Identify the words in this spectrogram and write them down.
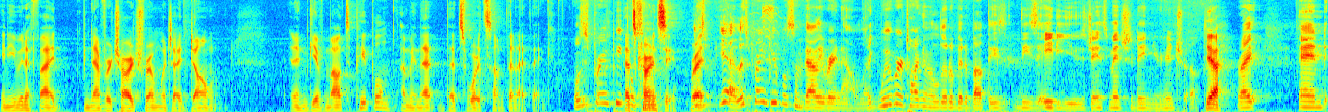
and even if I never charge for them, which I don't, and give them out to people, I mean that that's worth something. I think Well, let's bring people. that's some- currency, right? let's- yeah, let's bring people some value right now. Like we were talking a little bit about these these ADUs. James mentioned in your intro, Yeah. right? And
